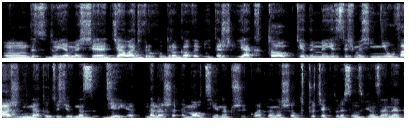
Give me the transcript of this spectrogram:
mm, decydujemy się działać w ruchu drogowym i też jak to, kiedy my jesteśmy właśnie nieuważni na to, co się w nas dzieje, na nasze emocje na przykład, na nasze odczucia, które są związane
